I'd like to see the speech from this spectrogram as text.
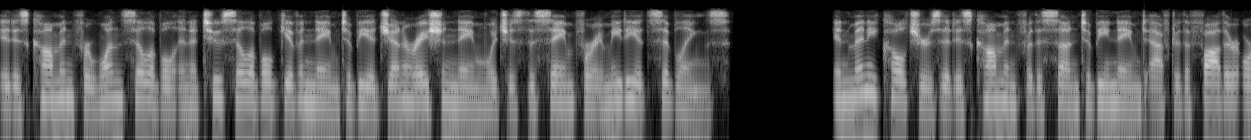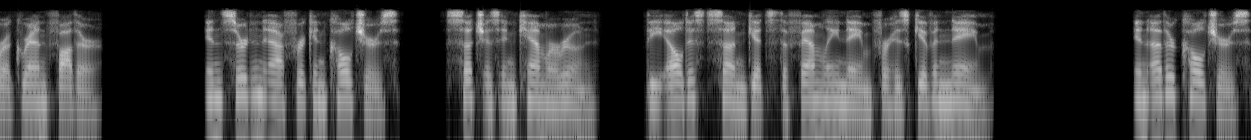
it is common for one syllable in a two-syllable given name to be a generation name which is the same for immediate siblings. In many cultures it is common for the son to be named after the father or a grandfather. In certain African cultures, such as in Cameroon, the eldest son gets the family name for his given name. In other cultures,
